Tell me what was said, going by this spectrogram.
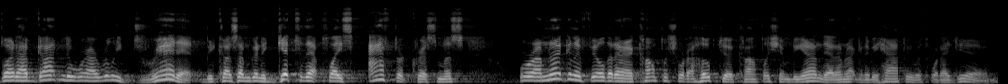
But I've gotten to where I really dread it because I'm going to get to that place after Christmas where I'm not going to feel that I accomplished what I hope to accomplish, and beyond that, I'm not going to be happy with what I did.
